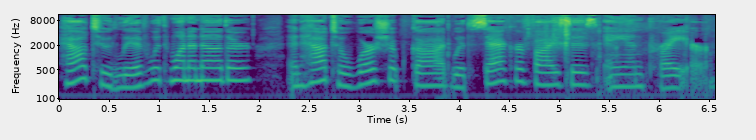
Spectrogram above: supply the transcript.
how to live with one another, and how to worship God with sacrifices and prayer.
